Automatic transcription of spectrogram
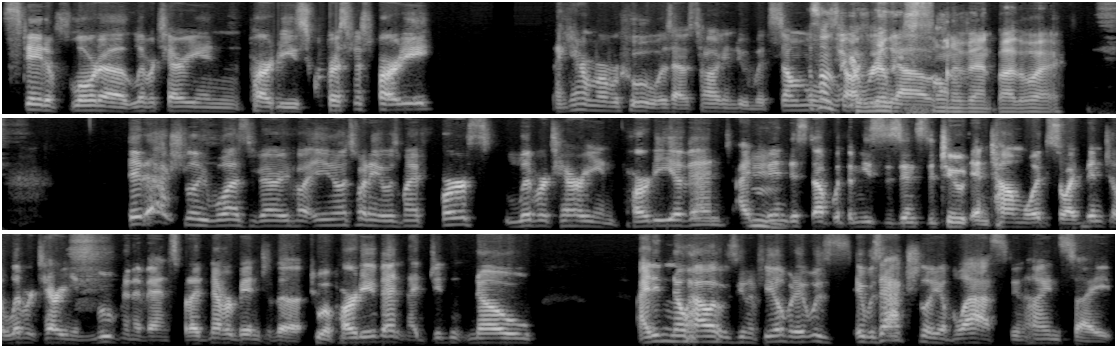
state of Florida Libertarian Party's Christmas party. I can't remember who it was I was talking to, but someone that sounds like a really about, fun event, by the way. It actually was very fun. You know, it's funny. It was my first Libertarian Party event. i had mm. been to stuff with the Mises Institute and Tom Woods, so I'd been to Libertarian movement events, but I'd never been to the to a party event. And I didn't know, I didn't know how I was going to feel, but it was it was actually a blast in hindsight.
